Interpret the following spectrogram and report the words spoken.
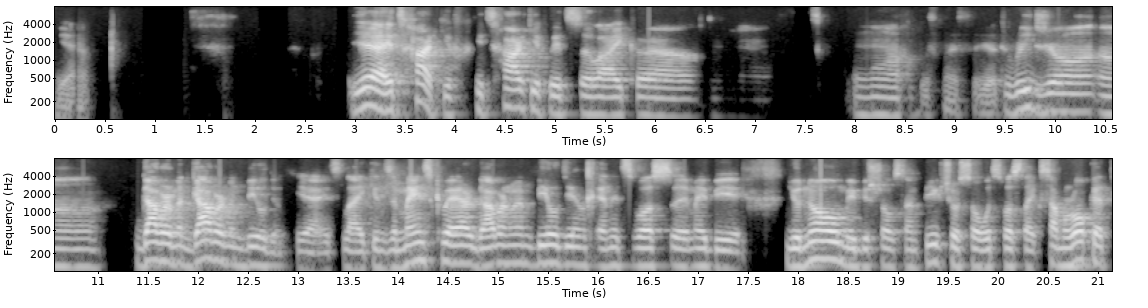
Yeah. yeah. Yeah, it's Kharkiv. It's Kharkiv. It's uh, like uh, uh, region uh, government government building. Yeah, it's like in the main square government building, and it was uh, maybe you know, maybe show some pictures. So it was like some rocket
